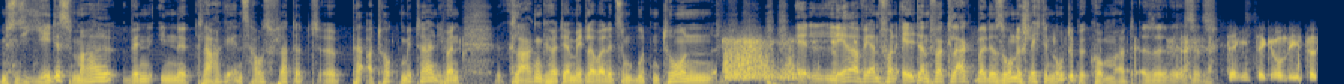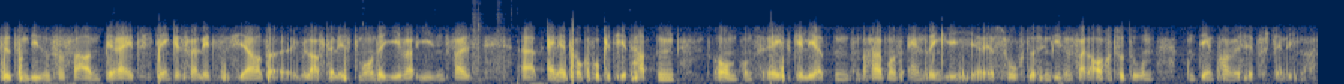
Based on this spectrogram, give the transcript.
Müssen Sie jedes Mal, wenn Ihnen eine Klage ins Haus flattert, äh, per ad hoc mitteilen? Ich meine, Klagen gehört ja mittlerweile zum guten Ton. Äh, Lehrer werden von Eltern verklagt, weil der Sohn eine schlechte Note bekommen hat. Also, der Hintergrund ist, dass wir zu diesem Verfahren bereits, ich denke, es war letztes Jahr oder im Laufe der letzten Monate jedenfalls, äh, eine ad hoc publiziert hatten und unsere Rechtsgelehrten haben uns eindringlich ersucht, das in diesem Fall auch zu tun. Und dem kommen wir selbstverständlich nach.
